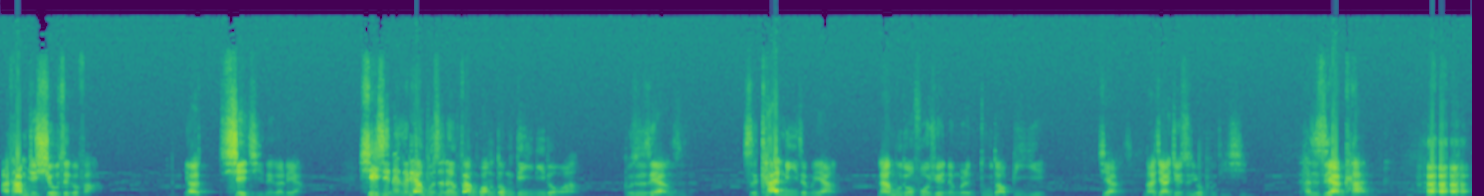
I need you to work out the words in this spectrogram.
啊，他们就修这个法，要现起那个量，现起那个量不是能放光动地，你懂吗？不是这样子的，是看你怎么样，南普陀佛学能不能读到毕业，这样子，那这样就是有菩提心，他是这样看的。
